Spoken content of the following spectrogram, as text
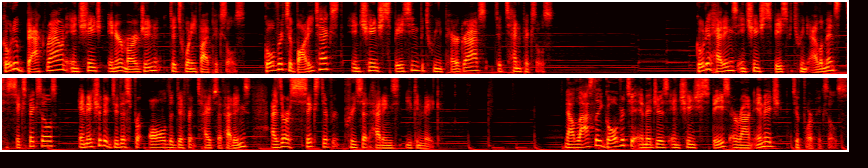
Go to background and change inner margin to 25 pixels. Go over to body text and change spacing between paragraphs to 10 pixels. Go to headings and change space between elements to 6 pixels and make sure to do this for all the different types of headings as there are 6 different preset headings you can make. Now lastly, go over to images and change space around image to 4 pixels.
